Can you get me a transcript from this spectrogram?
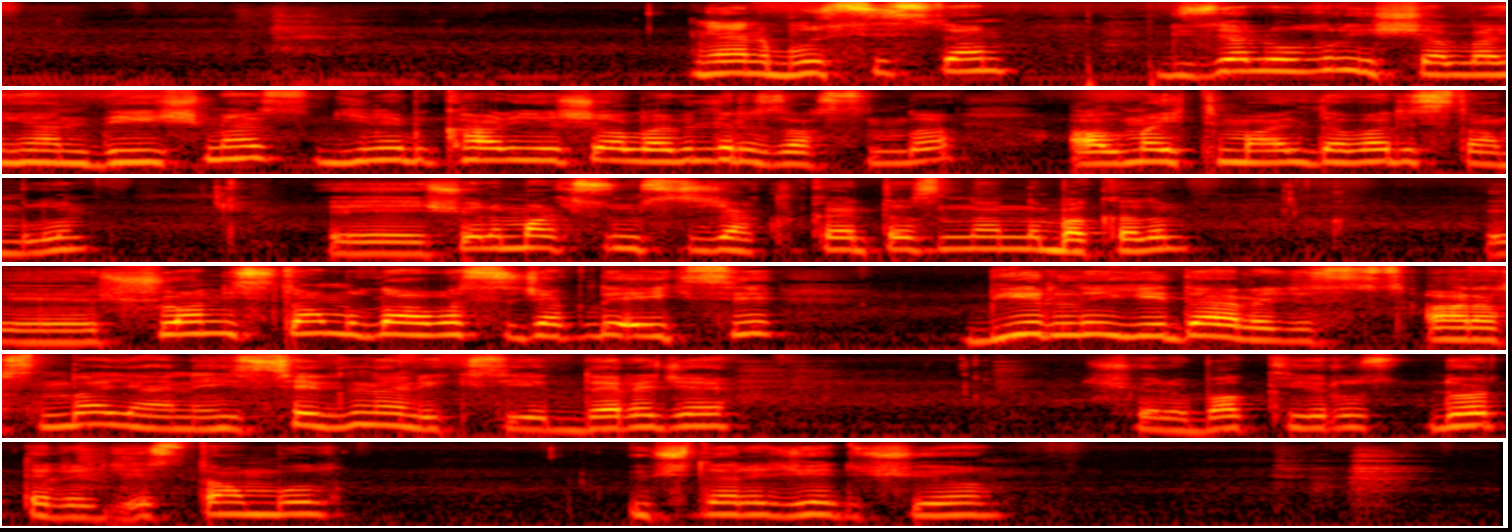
Yani bu sistem güzel olur inşallah. Yani değişmez. Yine bir kar yağışı alabiliriz aslında. Alma ihtimali de var İstanbul'un. Ee, şöyle maksimum sıcaklık haritasından da bakalım. Ee, şu an İstanbul'da hava sıcaklığı eksi 1 ile 7 arasında yani hissedilen eksi 7 derece. Şöyle bakıyoruz. 4 derece İstanbul. 3 dereceye düşüyor.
